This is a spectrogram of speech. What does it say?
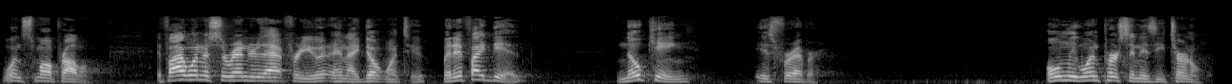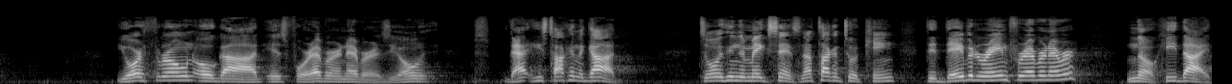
one small problem. If I want to surrender that for you, and I don't want to, but if I did, no king is forever. Only one person is eternal. Your throne, O God, is forever and ever. Is the only that he's talking to God. It's the only thing that makes sense. Not talking to a king. Did David reign forever and ever? No, he died.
